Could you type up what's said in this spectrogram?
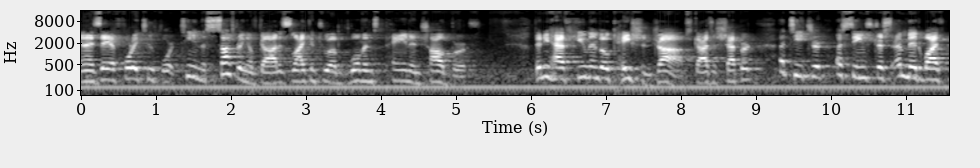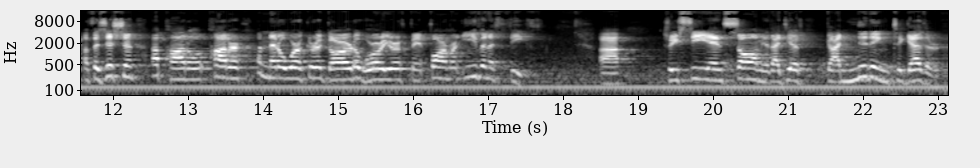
In Isaiah 42, 14, the suffering of God is likened to a woman's pain in childbirth. Then you have human vocation, jobs. God's a shepherd, a teacher, a seamstress, a midwife, a physician, a potter, a metal worker, a guard, a warrior, a farmer, even a thief. Uh, so you see in Psalm you know, the idea of God knitting together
